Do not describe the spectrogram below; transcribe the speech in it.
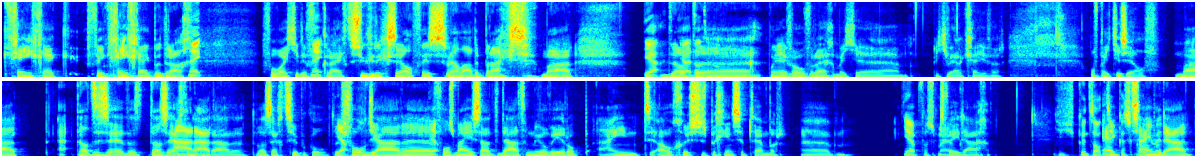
geen gek, vind ik geen gek bedrag Nee. voor wat je ervoor Nee. krijgt. Zurich zelf is wel aan de prijs, maar ja, dat, ja, dat wel. eh, moet je even overleggen met je, met je werkgever. Of met jezelf. Maar eh, dat is, eh, dat, is- dat is echt een Aanrader. Dat was echt super cool. Dus Ja. volgend jaar, eh, Ja. volgens mij staat de datum nu alweer op eind augustus, begin september. Ehm, Ja, volgens mij. twee ook. dagen. Dus je kunt al En tickets zijn kopen. we daar,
